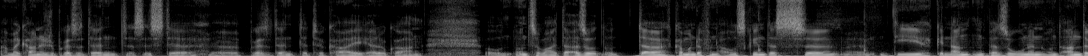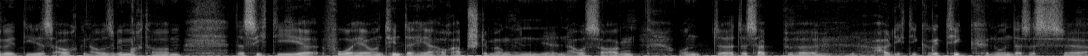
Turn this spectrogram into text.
amerikanische Präsident, es ist der äh, Präsident der Türkei, Erdogan und, und so weiter. Also da kann man davon ausgehen, dass äh, die genannten Personen und andere, die es auch genauso gemacht haben, dass sich die vorher und hinterher auch Abstimmung in, den Aussagen und äh, deshalb äh, halte ich die Kritik nun, dass es äh,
